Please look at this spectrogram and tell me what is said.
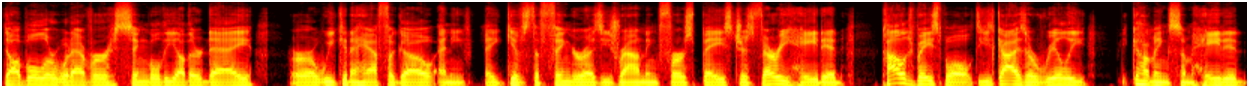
double or whatever, single the other day or a week and a half ago, and he, he gives the finger as he's rounding first base. Just very hated. College baseball, these guys are really becoming some hated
